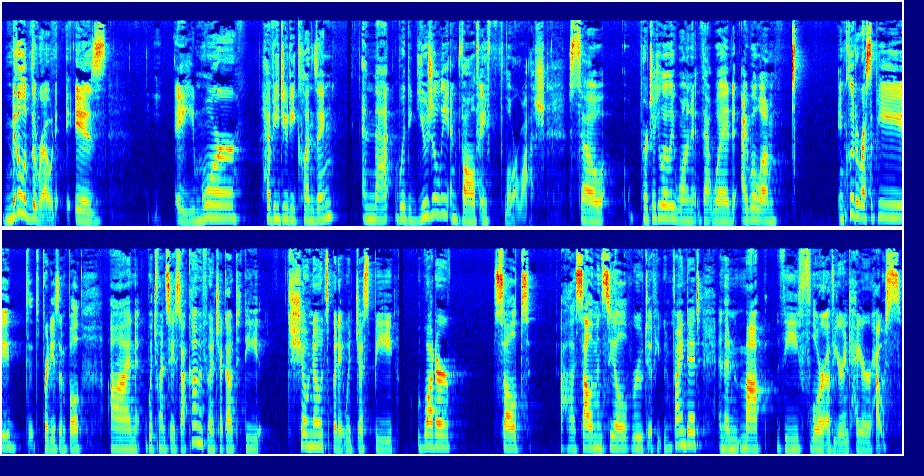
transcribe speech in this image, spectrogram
middle of the road is a more heavy duty cleansing, and that would usually involve a floor wash. So, particularly one that would, I will um, include a recipe. It's pretty simple on witchwednesdays.com if you want to check out the show notes, but it would just be water, salt, uh, Solomon seal root if you can find it, and then mop the floor of your entire house.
